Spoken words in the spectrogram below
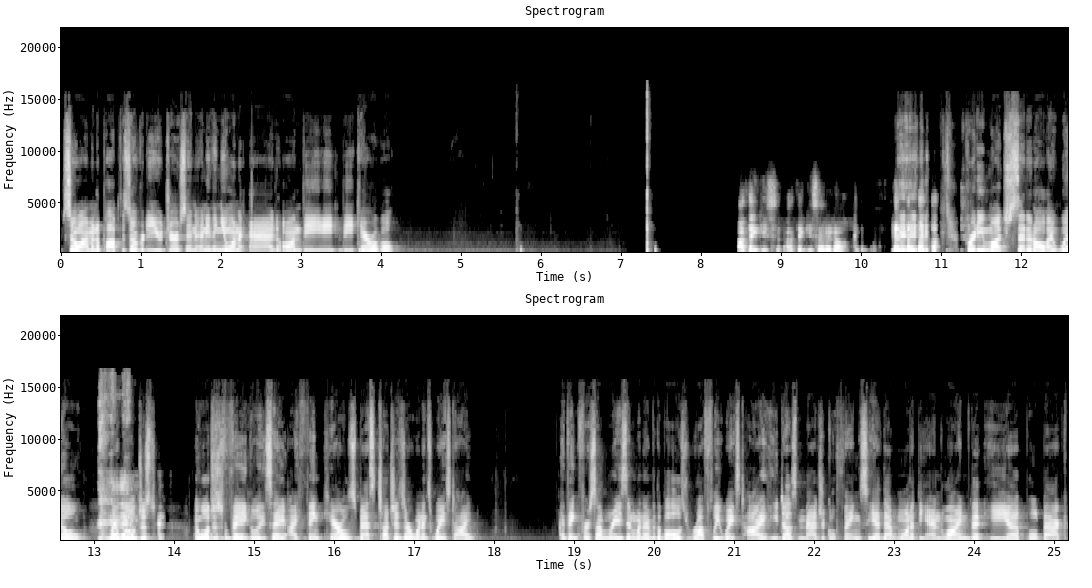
So I'm going to pop this over to you, Gerson. Anything you want to add on the the Karol goal? I think he's. I think he said it all. Pretty much said it all. I will. I will just. I will just vaguely say I think Karol's best touches are when it's waist high. I think for some reason, whenever the ball is roughly waist high, he does magical things. He had that one at the end line that he uh, pulled back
